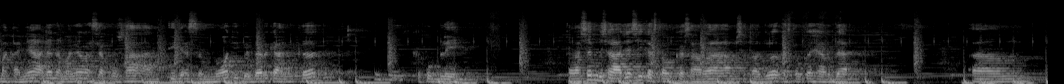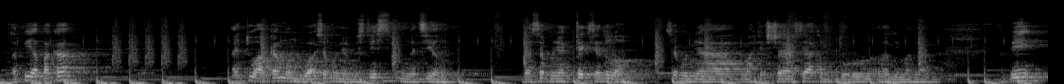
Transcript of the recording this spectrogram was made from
Makanya ada namanya rahasia perusahaan. Tidak semua dibeberkan ke ke publik. Kalau saya bisa aja sih kasih tahu ke Sarah bisa tahu juga kasih tahu ke Herda. Em, tapi apakah itu akan membuat saya punya bisnis mengecil dan saya punya cake saya itu loh. Saya punya market share saya akan turun atau gimana. Tapi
